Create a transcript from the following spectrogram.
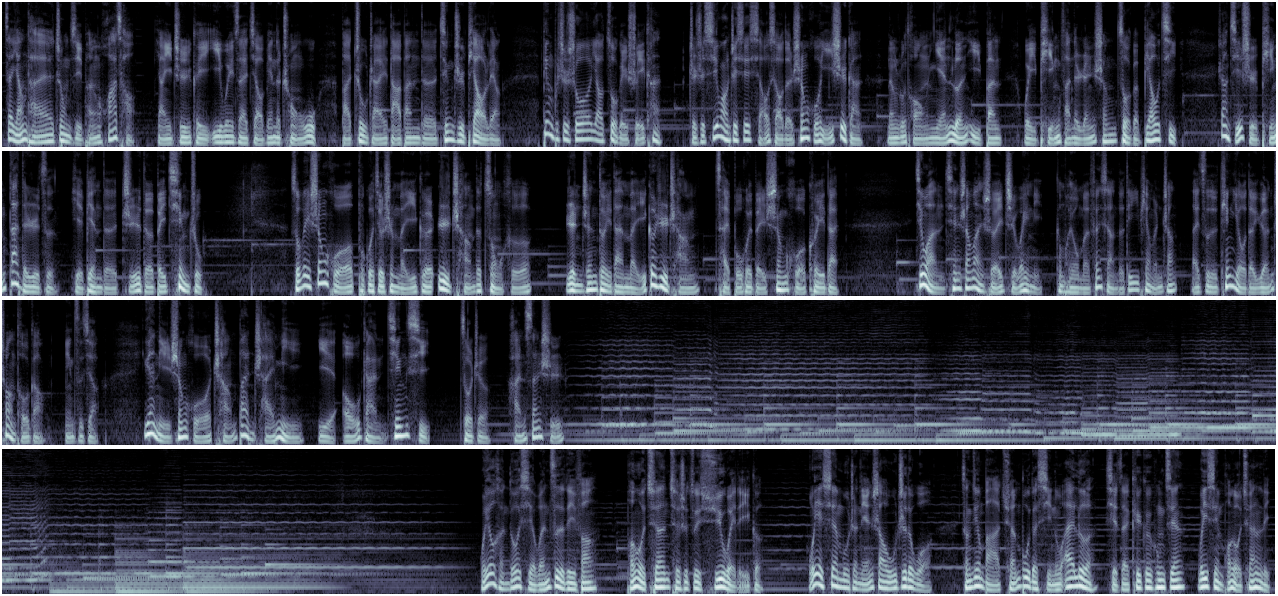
在阳台种几盆花草，养一只可以依偎在脚边的宠物，把住宅打扮得精致漂亮。并不是说要做给谁看，只是希望这些小小的生活仪式感，能如同年轮一般，为平凡的人生做个标记。让即使平淡的日子也变得值得被庆祝。所谓生活，不过就是每一个日常的总和，认真对待每一个日常，才不会被生活亏待。今晚千山万水只为你，跟朋友们分享的第一篇文章，来自听友的原创投稿，名字叫《愿你生活常伴柴米，也偶感惊喜》，作者韩三十。有很多写文字的地方，朋友圈却是最虚伪的一个。我也羡慕着年少无知的我，曾经把全部的喜怒哀乐写在 QQ 空间、微信朋友圈里，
